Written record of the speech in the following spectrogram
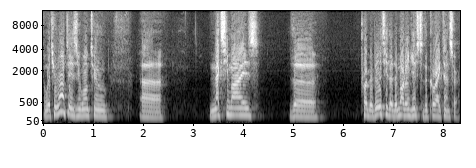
And what you want is you want to uh, maximize the probability that the model gives to the correct answer.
